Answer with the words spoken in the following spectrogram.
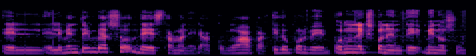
el elemento inverso de esta manera, como A partido por B con un exponente menos 1.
